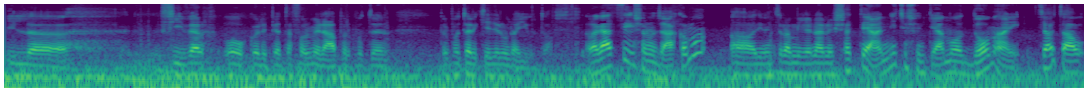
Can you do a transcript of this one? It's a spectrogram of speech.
il Fiverr o quelle piattaforme là per poter, per poter chiedere un aiuto. Ragazzi, sono Giacomo, uh, diventerò milionario in 7 anni, ci sentiamo domani. Ciao ciao!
